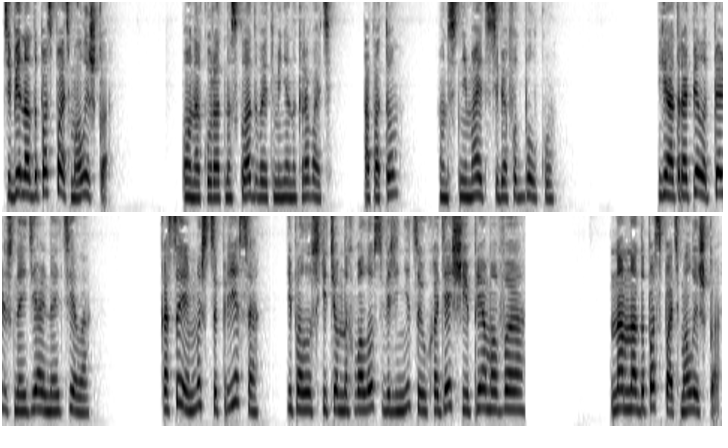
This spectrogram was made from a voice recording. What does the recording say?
«Тебе надо поспать, малышка». Он аккуратно складывает меня на кровать. А потом он снимает с себя футболку. Я оторопела пялюсь на идеальное тело. Косые мышцы пресса и полоски темных волос вереницей уходящие прямо в... «Нам надо поспать, малышка».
